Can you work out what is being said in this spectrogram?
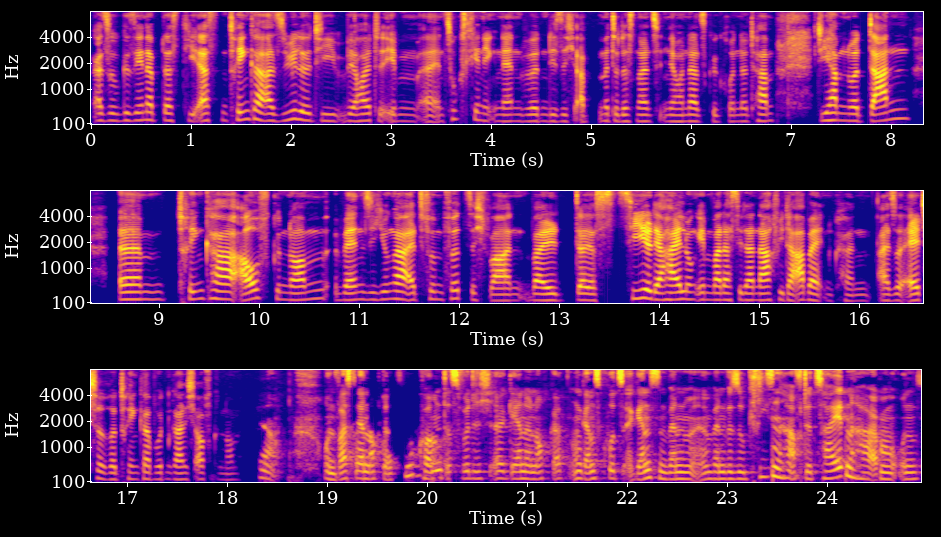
also gesehen habe, dass die ersten Trinkerasyle, die wir heute eben äh, Entzugskliniken nennen würden, die sich ab Mitte des 19. Jahrhunderts gegründet haben, die haben nur dann ähm, Trinker aufgenommen, wenn sie jünger als 45 waren, weil das Ziel der Heilung eben war, dass sie danach wieder arbeiten können. Also ältere Trinker wurden gar nicht aufgenommen. Ja, und was ja noch dazu kommt, das würde ich äh, gerne noch ganz, kurz ergänzen, wenn, wenn wir so krisenhafte Zeiten haben und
